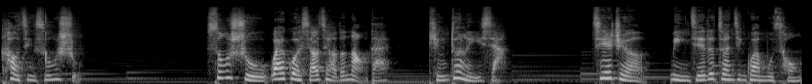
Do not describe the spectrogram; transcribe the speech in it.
靠近松鼠。松鼠歪过小巧的脑袋，停顿了一下，接着敏捷地钻进灌木丛，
